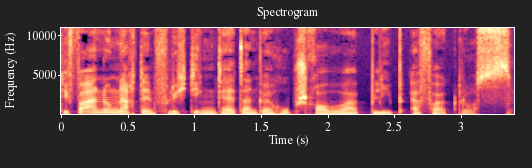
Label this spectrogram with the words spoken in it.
Die Fahndung nach den flüchtigen Tätern per Hubschrauber blieb erfolglos.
